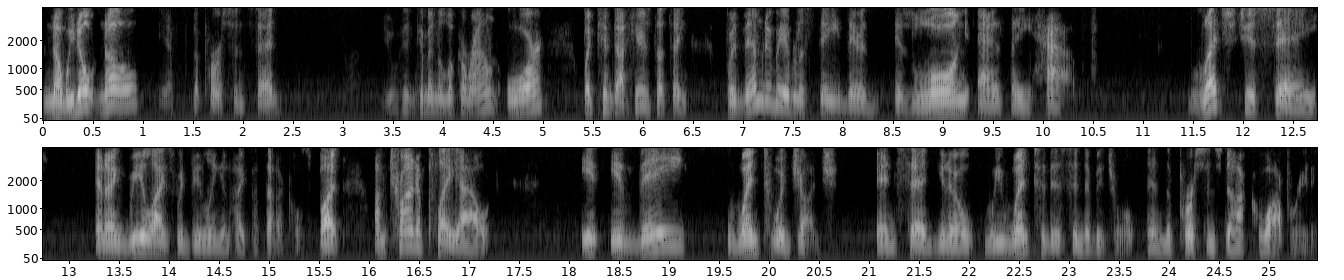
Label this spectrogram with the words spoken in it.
no, we don't know if the person said you can come in and look around, or but Tim Dodd, here's the thing: for them to be able to stay there as long as they have, let's just say, and I realize we're dealing in hypotheticals, but I'm trying to play out if, if they went to a judge and said, you know, we went to this individual and the person's not cooperating.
